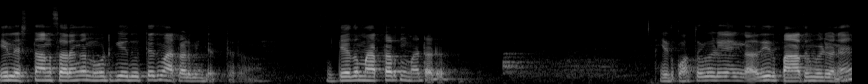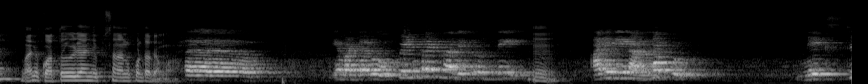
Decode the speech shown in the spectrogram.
వీళ్ళు ఇష్టానుసారంగా నోటికి ఏది వచ్చేది మాట్లాడిపించేస్తారు. ఇంకేదో మాట్లాడుతుంది మాట్లాడు. ఇది కొత్త వీడియో ఏం కాదు ఇది పాత వీడియోనే. మళ్ళీ కొత్త వీడియో అని చెప్పేసి అనుకుంటారేమో. ఏమంటారు? పెన్ డ్రైవ్ నా దగ్గర ఉంది. అని నేను అన్నప్పుడు నెక్స్ట్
